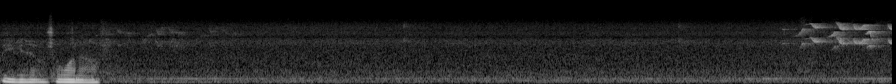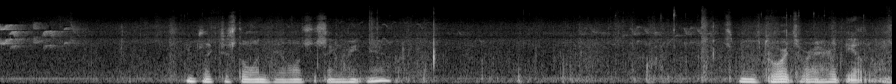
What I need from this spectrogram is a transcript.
Maybe that was a one off. Seems like just the one male wants to sing right now. Let's move towards where I heard the other one.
